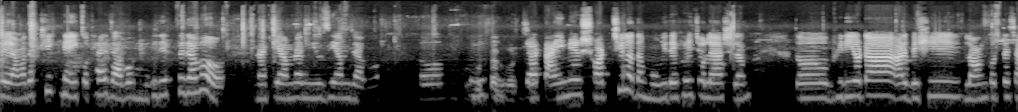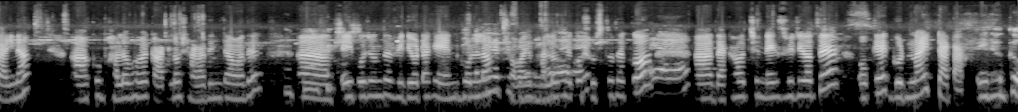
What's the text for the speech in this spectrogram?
যে আমাদের ঠিক নেই কোথায় যাব মুভি দেখতে যাব নাকি আমরা মিউজিয়াম যাব। তো। যা টাইমের শর্ট ছিল তা মুভি দেখেই চলে আসলাম। তো ভিডিওটা আর বেশি লং করতে চাই না। খুব ভালোভাবে কাটলো সারাদিনটা আমাদের। এই পর্যন্ত ভিডিওটাকে এন্ড করলাম। সবাই ভালো থেকো সুস্থ থেকো। দেখা হচ্ছে নেক্সট ভিডিওতে ওকে গুড নাইট টাটা। এই দেখো।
